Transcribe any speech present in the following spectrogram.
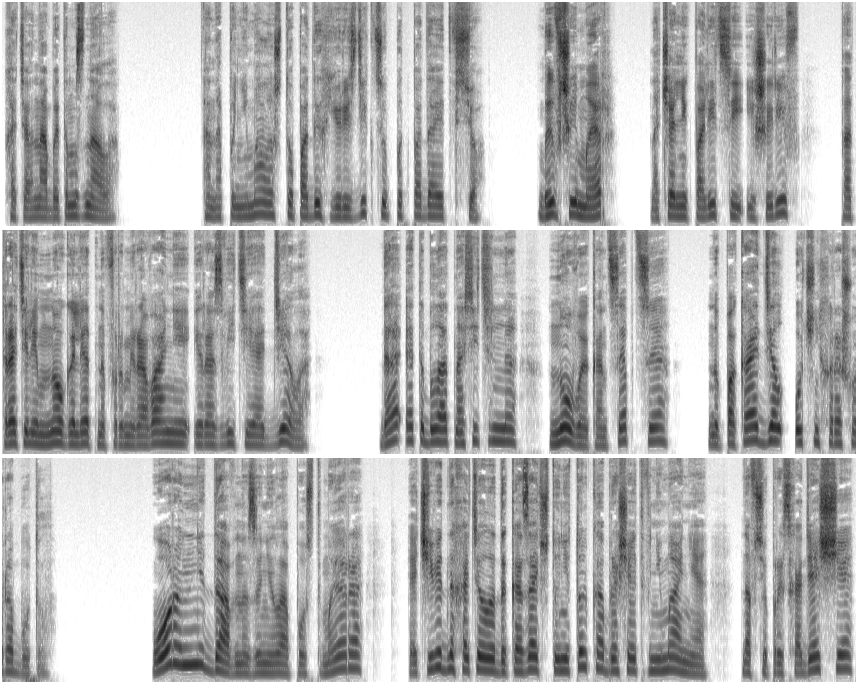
хотя она об этом знала. Она понимала, что под их юрисдикцию подпадает все. Бывший мэр, начальник полиции и шериф потратили много лет на формирование и развитие отдела. Да, это была относительно новая концепция, но пока отдел очень хорошо работал. Уоррен недавно заняла пост мэра и, очевидно, хотела доказать, что не только обращает внимание на все происходящее,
